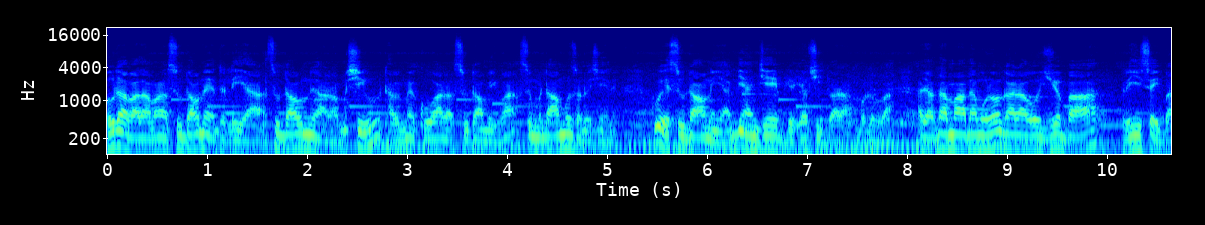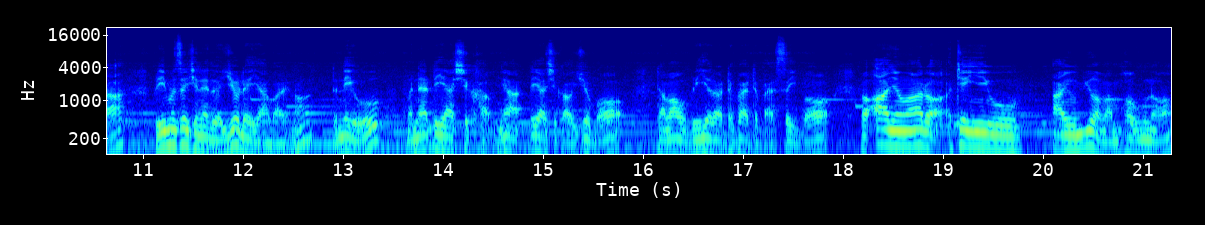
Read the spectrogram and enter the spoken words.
ဗုဒ္ဓဘာသာမှာဆူတောင်းတဲ့တလေကဆူတောင်းနေတာတော့မရှိဘူးဒါပေမဲ့ကိုကတော့ဆူတောင်းပြီပါဆူမတောင်းမှုဆိုလို့ရှိရင်ကိုယ့်ရဲ့ဆူတောင်းနေရပြန်ကျဲပြီးရောက်ရှိသွားတာမလို့ပါအဲကြောင့်တမ္မာတန်ဗုဒ္ဓဂါရာကိုရွတ်ပါပရိစိတ်ပါပရိမစိတ်ချင်တဲ့သူရွတ်လဲရပါတယ်နော်ဒီနေ့ကိုမနက်108ခေါက်ည108ခေါက်ရွတ်ပေါ့ဒါမှမဟုတ်ပရိရတော့တစ်ပတ်တစ်ပတ်စိတ်ပေါ့တော့အာယုံကတော့အချိန်ကြီးကိုအာယုံပြုရမှာမဟုတ်ဘူးနော်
